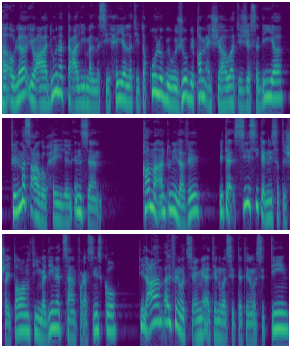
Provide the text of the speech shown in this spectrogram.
هؤلاء يعادون التعاليم المسيحية التي تقول بوجوب قمع الشهوات الجسدية في المسعى الروحي للإنسان. قام أنتوني لافي بتأسيس كنيسة الشيطان في مدينة سان فرانسيسكو في العام 1966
